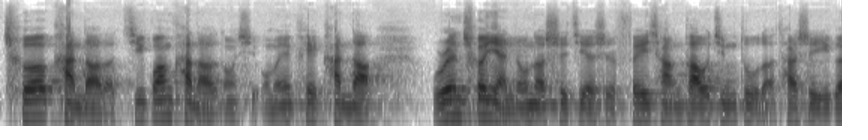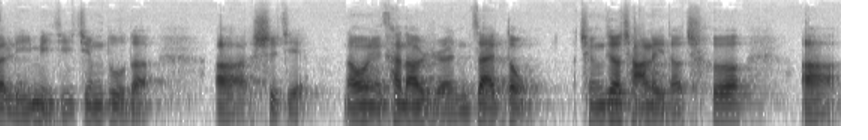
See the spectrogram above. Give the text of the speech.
车看到的激光看到的东西。我们也可以看到，无人车眼中的世界是非常高精度的，它是一个厘米级精度的呃世界。那我们也看到人在动，停车场里的车啊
